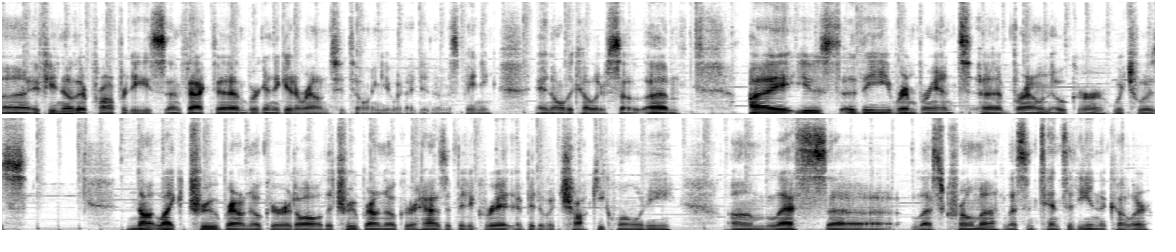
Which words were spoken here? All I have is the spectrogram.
uh, if you know their properties, in fact, uh, we're going to get around to telling you what I did on this painting and all the colors. So um, I used the Rembrandt uh, brown ochre, which was not like true brown ochre at all. The true brown ochre has a bit of grit, a bit of a chalky quality, um, less uh, less chroma, less intensity in the color.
